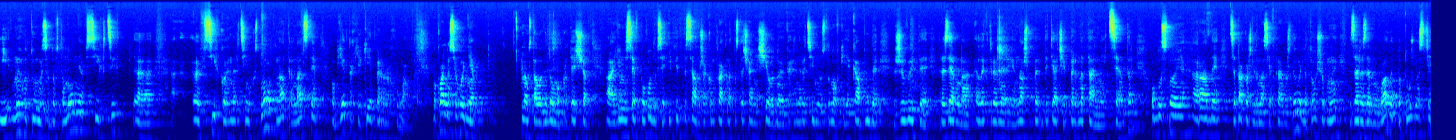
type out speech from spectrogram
і ми готуємося до встановлення всіх цих. е, е, Всіх когенераційних установок на 13 об'єктах, які я перерахував. Буквально сьогодні нам стало відомо про те, що ЮНІСЕФ погодився і підписав вже контракт на постачання ще одної когенераційної установки, яка буде живити резервна електроенергію наш дитячий перинатальний центр обласної ради. Це також для нас є вкрай важливо для того, щоб ми зарезервували потужності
